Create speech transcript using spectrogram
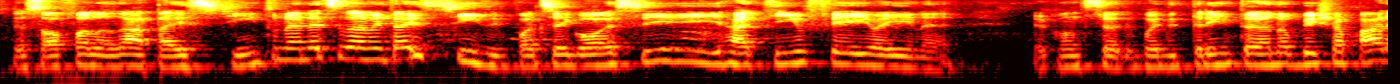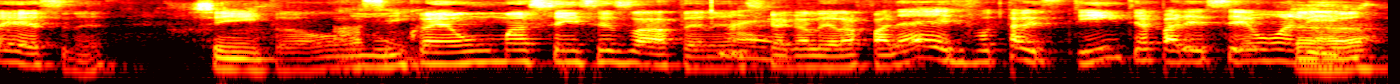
o pessoal falando, ah, tá extinto, não é necessariamente tá extinto. Pode ser igual esse ratinho feio aí, né? Que aconteceu, depois de 30 anos o bicho aparece, né? Sim. Então, Ah, sim. nunca é uma ciência exata, né? Antes É. que a galera fale, é, ele falou que tá extinto e apareceu um ali. Aham.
